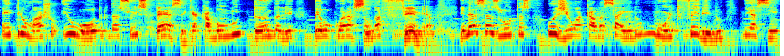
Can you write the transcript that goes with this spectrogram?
entre o macho e o outro da sua espécie, que acabam lutando ali pelo coração da fêmea. E nessas lutas, o Gil acaba saindo muito ferido e assim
